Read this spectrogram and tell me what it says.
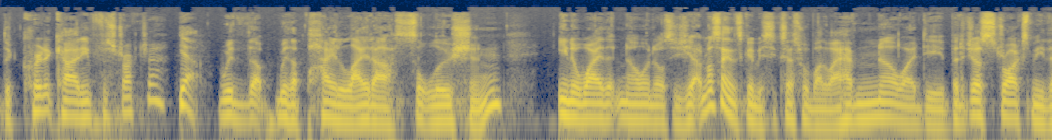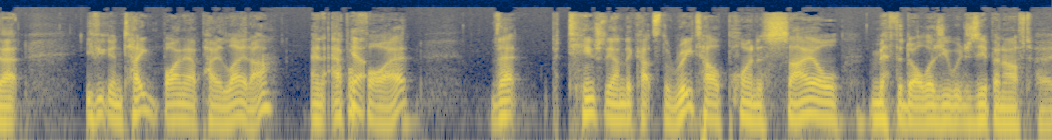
the credit card infrastructure Yeah. with the with a pay later solution in a way that no one else is yet. I'm not saying it's going to be successful, by the way. I have no idea, but it just strikes me that if you can take buy now, pay later and appify it, that potentially undercuts the retail point of sale methodology which Zip and Afterpay are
